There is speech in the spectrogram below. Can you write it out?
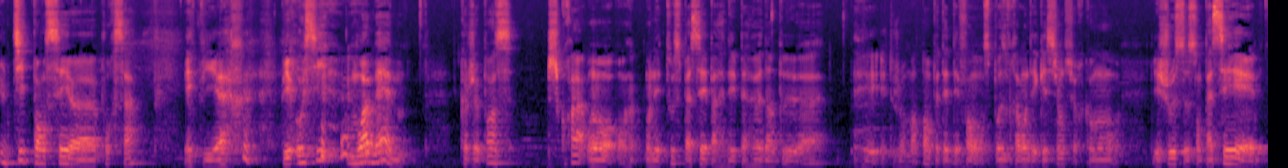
une petite pensée pour ça. Et puis, puis aussi moi-même, quand je pense, je crois, on, on- on est tous passés par des périodes un peu, euh, et, et toujours maintenant, peut-être des fois on se pose vraiment des questions sur comment les choses se sont passées. Et,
